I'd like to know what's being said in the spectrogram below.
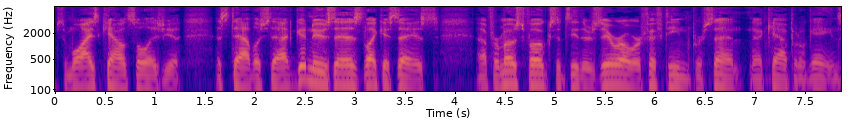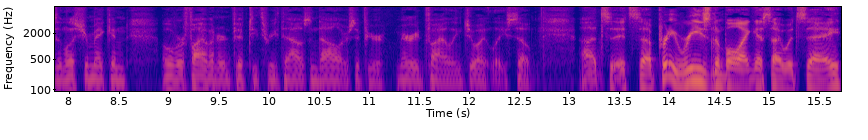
some wise counsel as you establish that. Good news is, like I say, is uh, for most folks it's either zero or fifteen percent capital gains, unless you're making over five hundred fifty three thousand dollars if you're married filing jointly. So uh, it's it's uh, pretty reasonable, I guess I would say.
